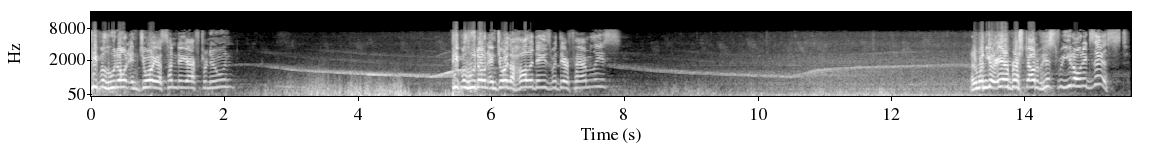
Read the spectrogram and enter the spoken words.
people who don't enjoy a Sunday afternoon. People who don't enjoy the holidays with their families. And when you're airbrushed out of history, you don't exist.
